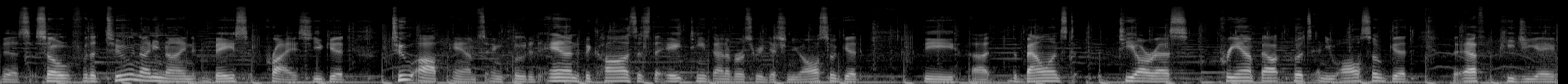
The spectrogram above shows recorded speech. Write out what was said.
this. So for the 299 base price, you get two op amps included. And because it's the 18th anniversary edition, you also get the, uh, the balanced TRS preamp outputs, and you also get the FPGA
